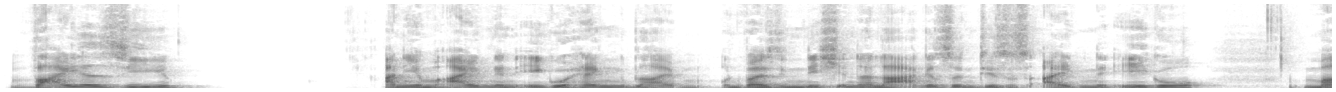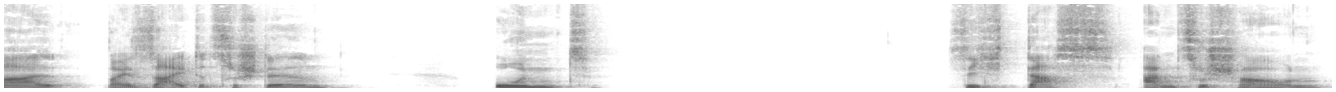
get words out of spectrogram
weil sie an ihrem eigenen Ego hängen bleiben und weil sie nicht in der Lage sind, dieses eigene Ego mal beiseite zu stellen und sich das anzuschauen,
